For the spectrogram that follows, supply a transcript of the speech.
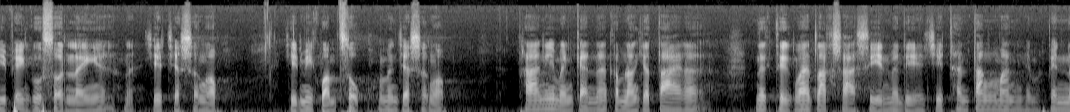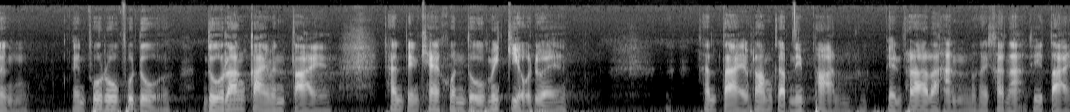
ๆ เป็นกุศลอะไรเงี้ยจิตจะสงบ จิตมีความสุขมันจะสงบ พระนี่เหมือนกันนะกำลังจะตายแล้ว นึกถึงว่ารักษาศีลมาดี จิตท่านตั้งมั่นขึ้นมาเป็นหนึ่ง เป็นผู้รู้ผู้ดูดูร่างกายมันตาย ท่านเป็นแค่คนดูไม่เกี่ยวด้วย ท่านตายพร้อมกับนิพพานเป็นพระอรหันต์ในขณะที่ตาย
